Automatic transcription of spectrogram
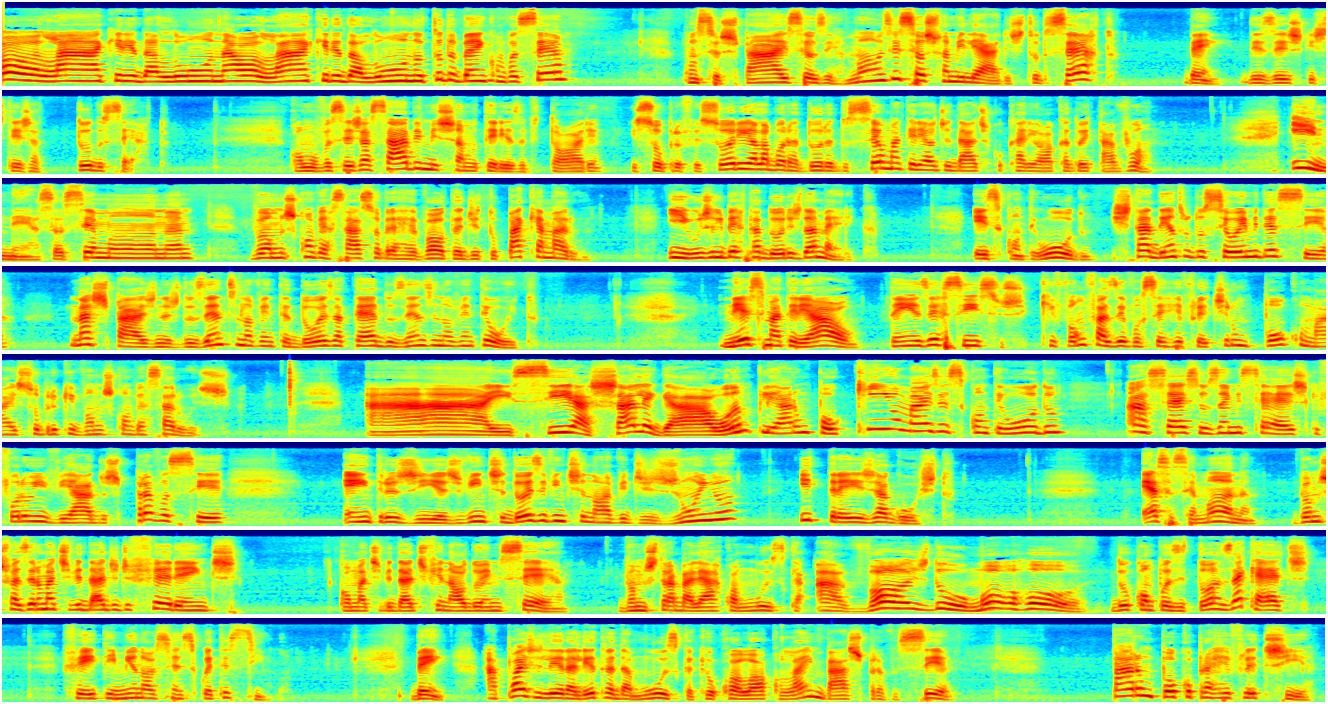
Olá, querida aluna, olá, querido aluno, tudo bem com você? Com seus pais, seus irmãos e seus familiares, tudo certo? Bem, desejo que esteja tudo certo. Como você já sabe, me chamo Tereza Vitória e sou professora e elaboradora do seu material didático carioca do oitavo ano. E nessa semana vamos conversar sobre a revolta de Tupac Amaru e os libertadores da América. Esse conteúdo está dentro do seu MDC, nas páginas 292 até 298. Nesse material tem exercícios que vão fazer você refletir um pouco mais sobre o que vamos conversar hoje. Ah, e se achar legal ampliar um pouquinho mais esse conteúdo, acesse os MCS que foram enviados para você entre os dias 22 e 29 de junho e 3 de agosto. Essa semana vamos fazer uma atividade diferente, como atividade final do MCE. Vamos trabalhar com a música A Voz do Morro, do compositor Zequete, feita em 1955. Bem, após ler a letra da música que eu coloco lá embaixo para você, para um pouco para refletir,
